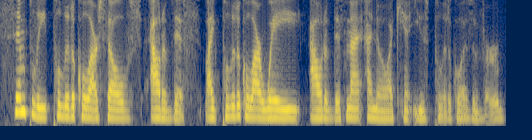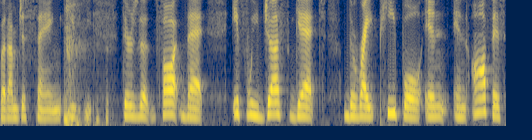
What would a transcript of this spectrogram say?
simply political ourselves out of this, like political our way out of this. And I, I know I can't use political as a verb, but I'm just saying you, you- there's a thought that if we just get the right people in, in office,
